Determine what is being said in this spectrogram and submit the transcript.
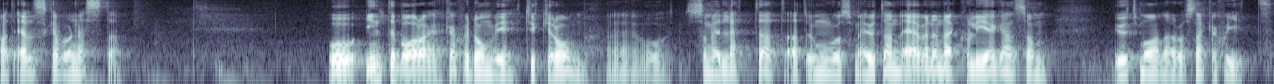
och att älska vår nästa. Och inte bara kanske de vi tycker om eh, och som är lätta att, att umgås med, utan även den där kollegan som utmanar och snackar skit.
